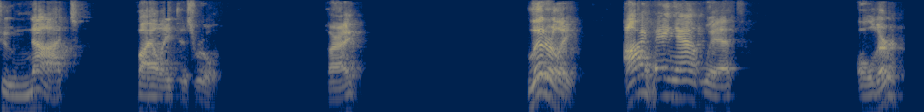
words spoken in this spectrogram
to not violate this rule. All right. Literally, I hang out with older,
